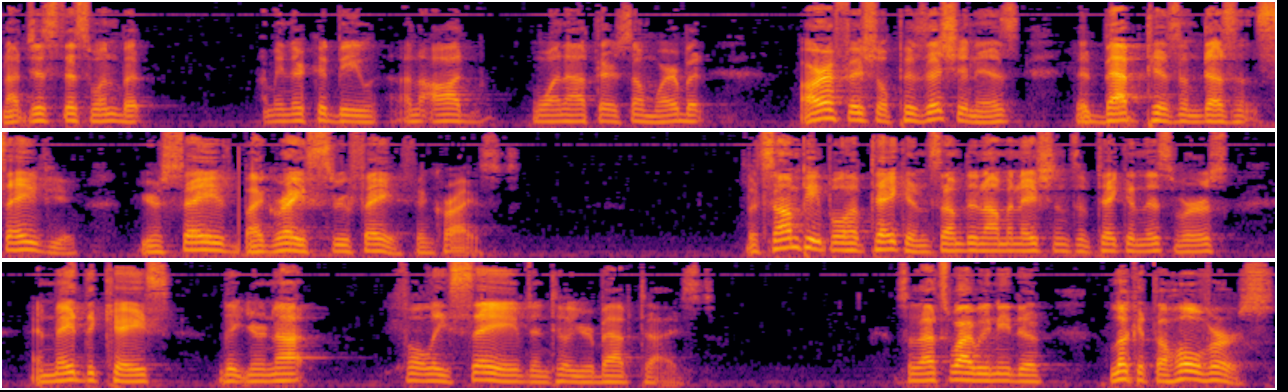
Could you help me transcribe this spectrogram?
not just this one, but I mean, there could be an odd one out there somewhere, but our official position is that baptism doesn't save you. You're saved by grace through faith in Christ. But some people have taken, some denominations have taken this verse and made the case that you're not fully saved until you're baptized. So that's why we need to look at the whole verse.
